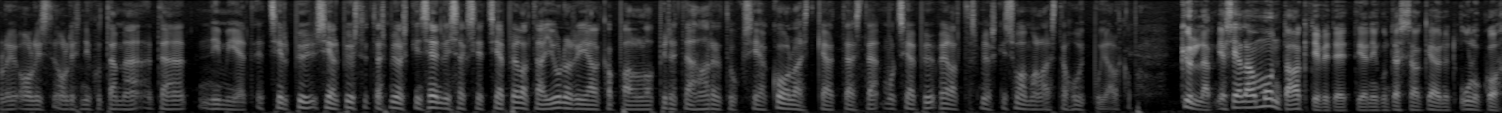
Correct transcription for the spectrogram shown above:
oli, olisi, olisi niin tämä, tämä nimi. Että, että siellä, py, siellä pystyttäisiin myöskin sen lisäksi, että siellä pelataan juniorijalkapalloa, pidetään harjoituksia, koulaiset käyttää sitä, mutta siellä pelattaisiin myöskin suomalaista huippujalkapalloa. Kyllä, ja siellä on monta aktiviteettia, niin kuin tässä on käynyt ulko,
